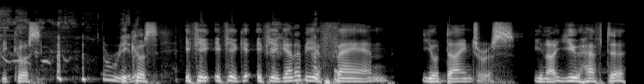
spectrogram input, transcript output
because really? because if you if you if you're going to be a fan, you're dangerous. You know, you have to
